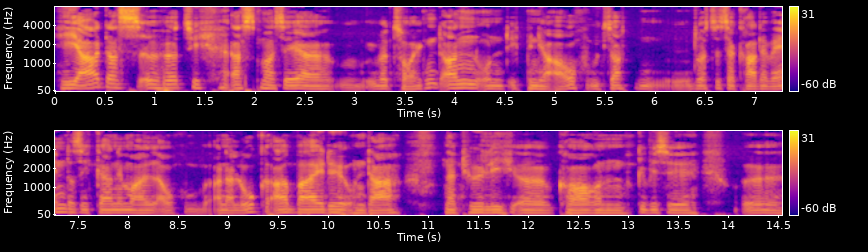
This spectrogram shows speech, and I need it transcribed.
Ja, das äh, hört sich erstmal sehr überzeugend an und ich bin ja auch, wie gesagt, du hast es ja gerade erwähnt, dass ich gerne mal auch analog arbeite und da natürlich äh, Korn, gewisse äh,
